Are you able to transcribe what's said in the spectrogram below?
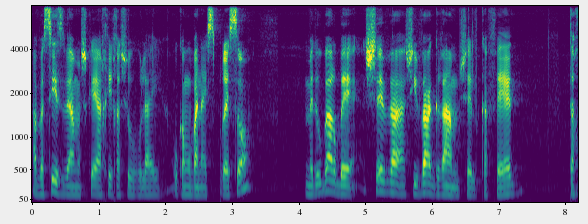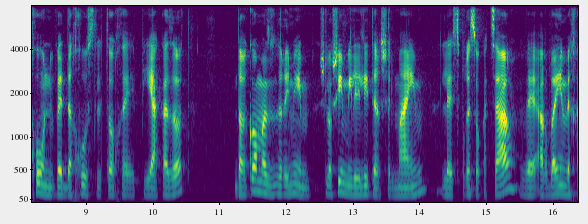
הבסיס והמשקה הכי חשוב אולי הוא כמובן האספרסו. מדובר ב-7 גרם של קפה טחון ודחוס לתוך אה, פייה כזאת. דרכו מזרימים 30 מיליליטר של מים לאספרסו קצר ו-45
